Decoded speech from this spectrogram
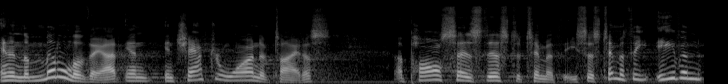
And in the middle of that, in, in chapter 1 of Titus, uh, Paul says this to Timothy. He says, Timothy, even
